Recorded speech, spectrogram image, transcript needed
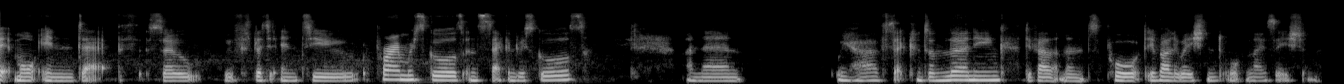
bit more in depth. So we've split it into primary schools and secondary schools. And then we have sections on learning, development, support, evaluation, and organisation.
